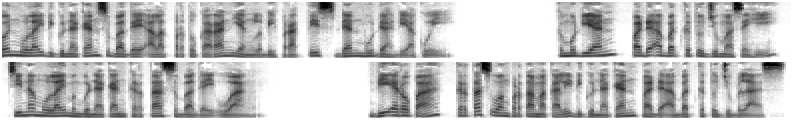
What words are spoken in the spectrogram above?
Koin mulai digunakan sebagai alat pertukaran yang lebih praktis dan mudah diakui. Kemudian, pada abad ke-7 Masehi, Cina mulai menggunakan kertas sebagai uang. Di Eropa, kertas uang pertama kali digunakan pada abad ke-17.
